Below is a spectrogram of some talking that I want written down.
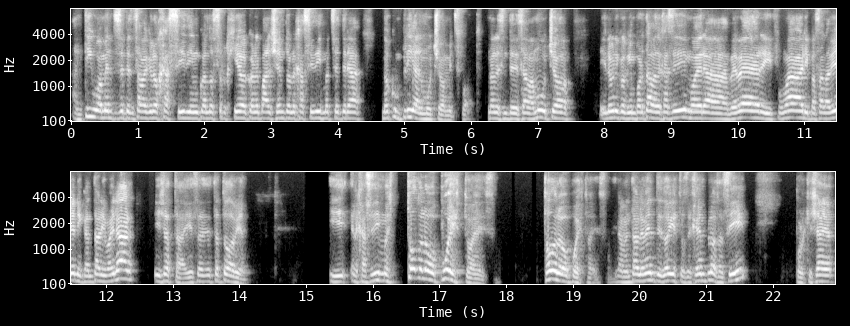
antiguamente se pensaba que los Hasidim, cuando surgió con el Baal Shem el Hasidismo, etc., no cumplían mucho mitzvot, no les interesaba mucho, y lo único que importaba del hasidismo era beber y fumar y pasarla bien y cantar y bailar, y ya está, y está, todo bien. Y el hasidismo es todo lo opuesto a eso, todo lo opuesto a eso. Y lamentablemente doy estos ejemplos así, porque ya,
